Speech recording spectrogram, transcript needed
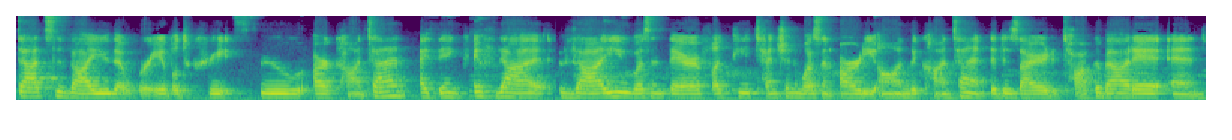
that's the value that we're able to create through our content. I think if that value wasn't there, if like the attention wasn't already on the content, the desire to talk about it and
